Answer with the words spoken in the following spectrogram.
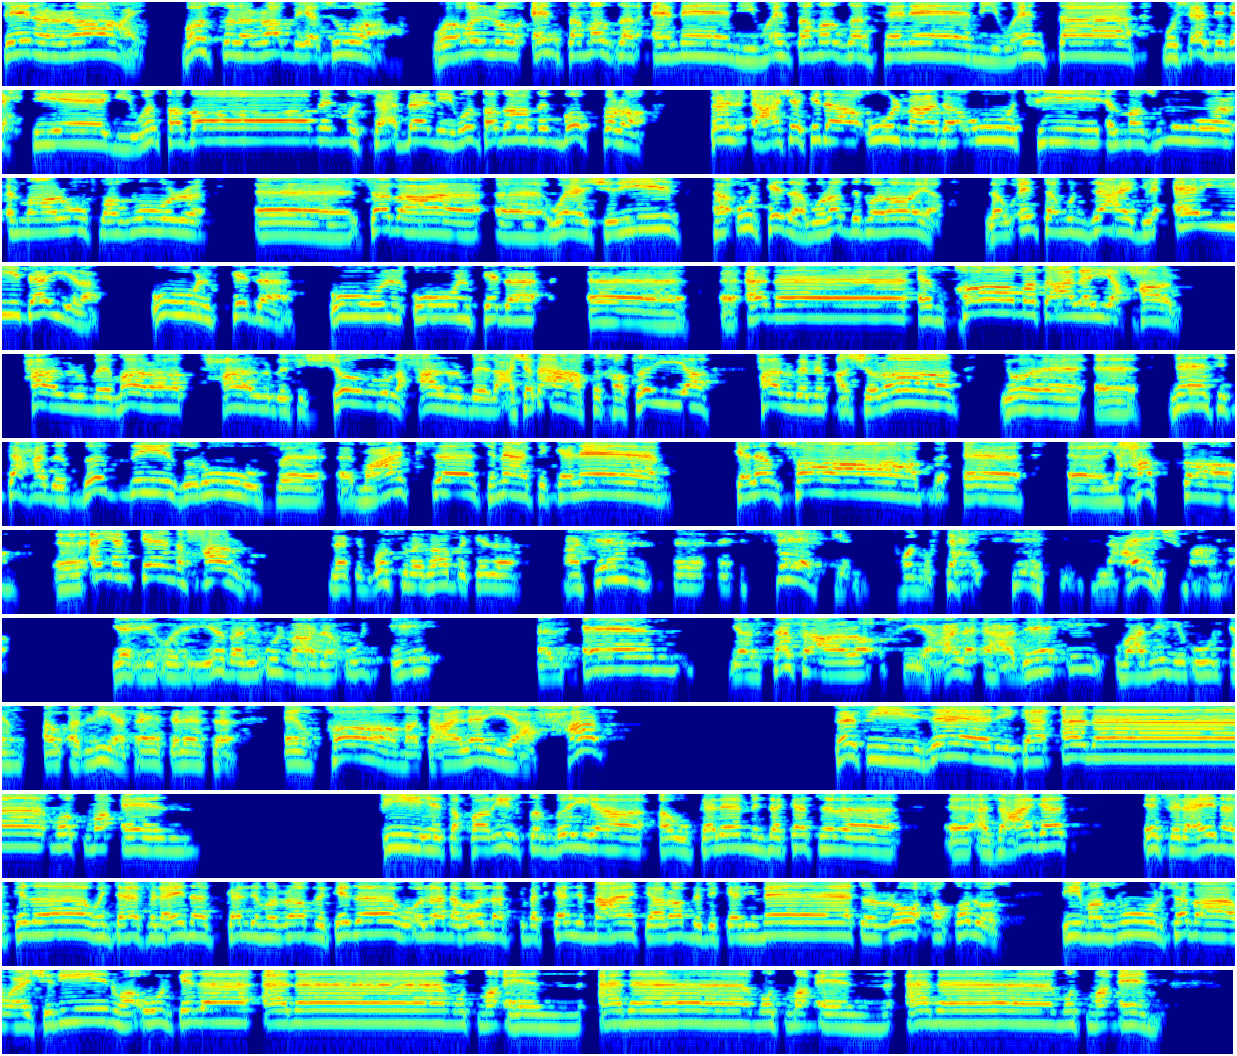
فين الراعي؟ بص للرب يسوع واقول له أنت مصدر أماني وأنت مصدر سلامي وأنت مسدد احتياجي وأنت ضامن مستقبلي وأنت ضامن بكرة فعشان كده أقول مع داود في المزمور المعروف مزمور سبعة آه وعشرين. هقول كده وردد ورايا. لو انت منزعج لأي دايرة قول كده قول قول كده آه أنا إن قامت علي حرب. حرب مرض حرب في الشغل حرب عشان أقع في خطية حرب من أشرار. ناس اتحدت ضدي ظروف معاكسة سمعت كلام كلام صعب يحطم ايا كان الحرب. لكن بص للرب كده عشان الساكن هو المفتاح الساكن اللي عايش مع الله يقدر يقول مع داود إيه؟ الآن يرتفع رأسي على أعدائي وبعدين يقول إن أو قبليها في آية ثلاثة إن قامت علي حرب ففي ذلك أنا مطمئن. في تقارير طبية أو كلام من دكاترة آه، أزعجك اقفل عينك كده وانت قافل عينك كلم الرب كده وقول له أنا بقول لك بتكلم معاك يا رب بكلمات الروح القدس في مزمور 27 وأقول كده أنا مطمئن أنا مطمئن أنا مطمئن.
